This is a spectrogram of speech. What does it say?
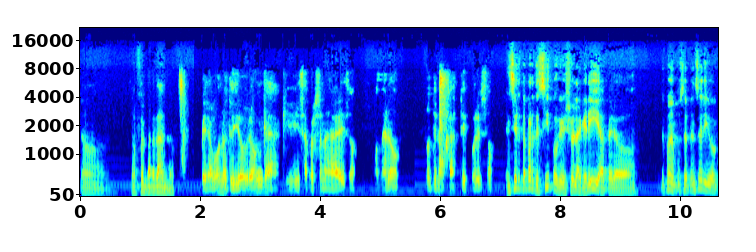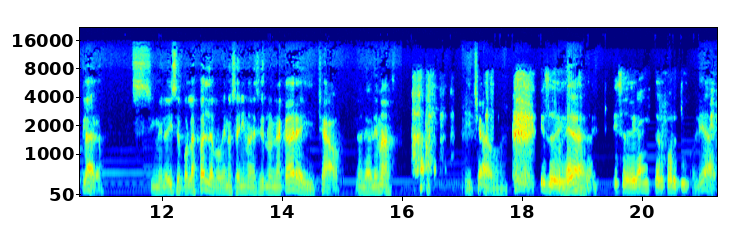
no, no fue para tanto. Pero a vos no te dio bronca que esa persona haga eso. Onda, no, no te enojaste por eso. En cierta parte sí, porque yo la quería, pero después me puse a pensar y digo, claro, si me lo dice por la espalda, porque no se anima a decirlo en la cara y chao, no le hablé más. Y chao, Eso de gangster. Eso de gangster Forti. olvidate.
